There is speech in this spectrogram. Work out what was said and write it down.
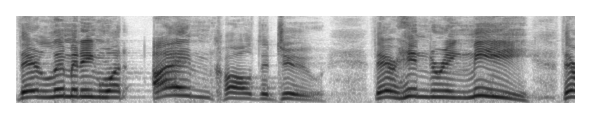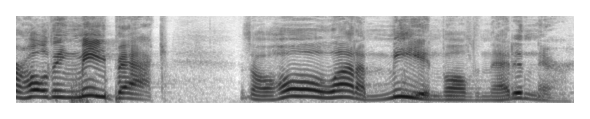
They're limiting what I'm called to do. They're hindering me. They're holding me back. There's a whole lot of me involved in that, isn't there?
